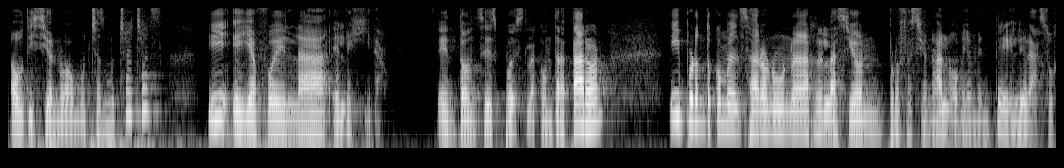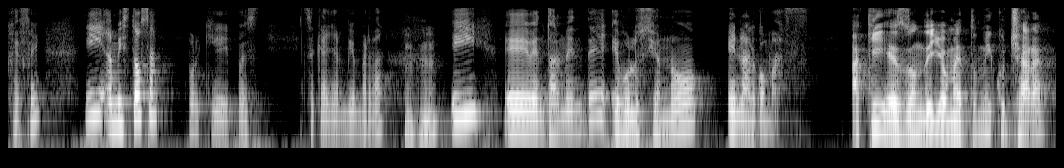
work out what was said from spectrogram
Audicionó a muchas muchachas y ella fue la elegida. Entonces, pues la contrataron y pronto comenzaron una relación profesional, obviamente, él era su jefe, y amistosa, porque pues se caían bien, ¿verdad? Y eh, eventualmente evolucionó en algo más. Aquí es donde yo meto mi cuchara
